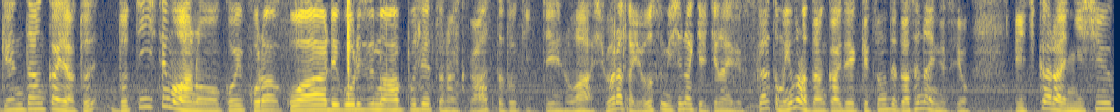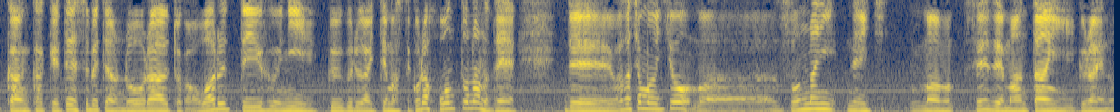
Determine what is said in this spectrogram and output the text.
現段階ではどっちにしてもあのこういうコラコアアルゴリズムアップデートなんかがあった時っていうのはしばらく様子見しなきゃいけないです。少なくとも今の段階で結論で出せないんですよ。1から2週間かけて全てのロールアウトが終わるっていう風に Google が言ってますこれは本当なのでで私も一応まあそんなにねまあ、せいぜい万単位ぐらいの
